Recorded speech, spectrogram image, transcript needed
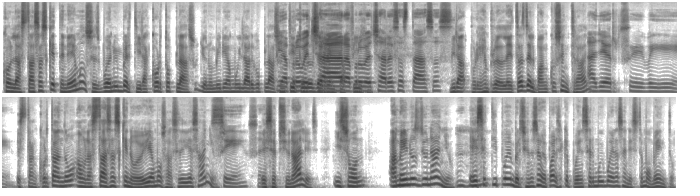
con las tasas que tenemos es bueno invertir a corto plazo. Yo no me iría a muy largo plazo en títulos de renta aprovechar esas tasas. Mira, por ejemplo, las letras del Banco Central. Ayer sí vi. Están cortando a unas tasas que no veíamos hace 10 años. Sí, sí. Excepcionales. Y son a menos de un año. Ese tipo de inversiones mí me parece que pueden ser muy buenas en este momento.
